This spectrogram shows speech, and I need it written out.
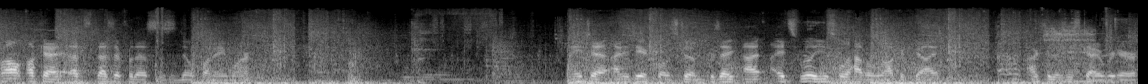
Well, okay, that's that's it for this. This is no fun anymore. I need to I need to get close to him because I, I it's really useful to have a rocket guy. Actually, there's this guy over here.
